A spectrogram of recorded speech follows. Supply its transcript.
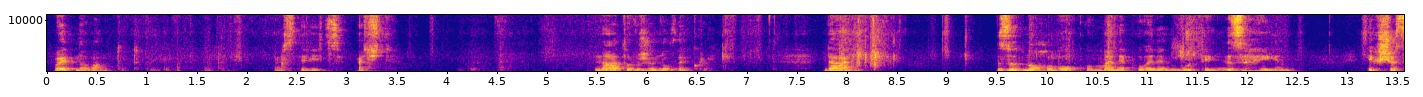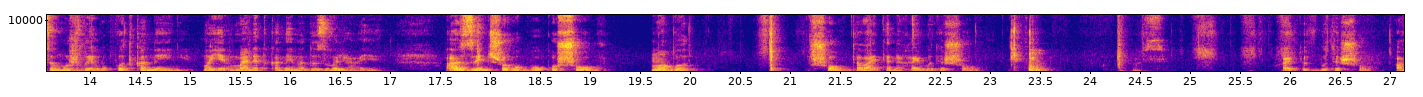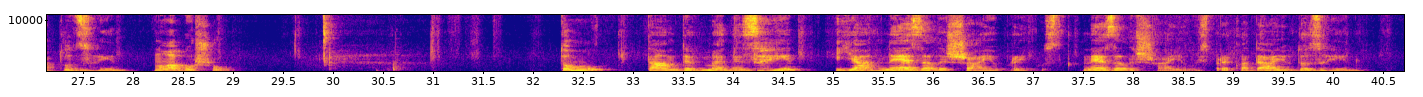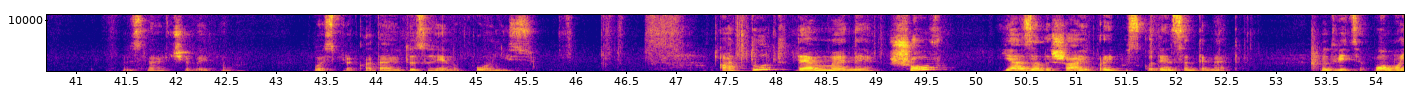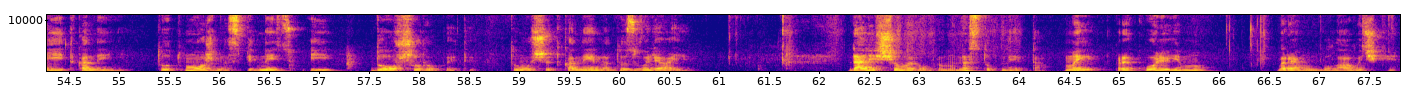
Видно вам тут? Ось дивіться, бачите? На довжину викройки. Далі. З одного боку в мене повинен бути згин, якщо це можливо, по тканині. Моє, в мене тканина дозволяє. А з іншого боку шов. Ну, або шов. Давайте, нехай буде шов. Ось. Хай тут буде шов. А тут згин. Ну або шов. Тому там, де в мене згин, я не залишаю припуск. Не залишаю. Ось прикладаю до згину. Не знаю, чи видно. Ось прикладаю до згину повністю. А тут, де в мене шов, я залишаю припуск 1 см. Ну, дивіться, по моїй тканині тут можна спідницю і довшу робити, тому що тканина дозволяє. Далі що ми робимо? Наступний етап. Ми приколюємо, беремо булавочки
